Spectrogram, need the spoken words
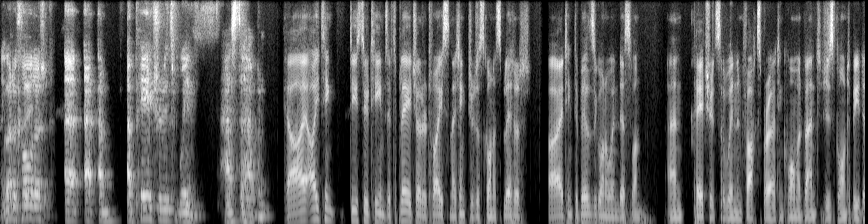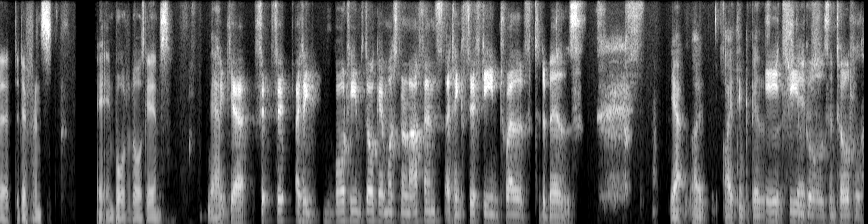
I'm gonna call it a, a, a, a Patriots win. Has to happen. Yeah, I, I think these two teams, have to play each other twice, and I think they're just going to split it. I think the Bills are going to win this one, and Patriots will win in Foxborough. I think home advantage is going to be the, the difference in both of those games. I yeah, think yeah, fi- fi- I think both teams don't get much on offense. I think 15-12 to the Bills. Yeah, I I think Bills will Eight shade field it. goals in total.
